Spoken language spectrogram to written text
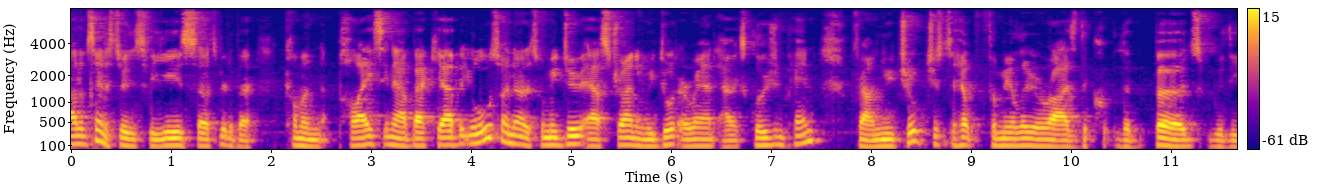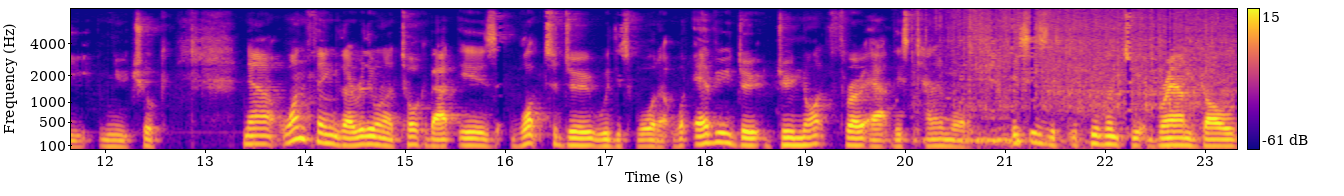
Uh, they've seen us do this for years, so it's a bit of a common place in our backyard. But you'll also notice when we do our straining, we do it around our exclusion pen for our new chook, just to help familiarise the, the birds with the new chook. Now, one thing that I really want to talk about is what to do with this water. Whatever you do, do not throw out this tannin water. This is equivalent to brown gold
